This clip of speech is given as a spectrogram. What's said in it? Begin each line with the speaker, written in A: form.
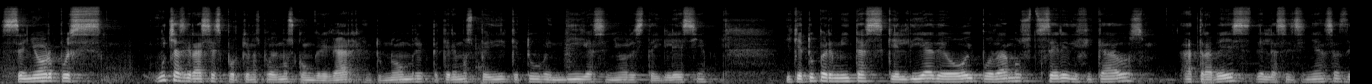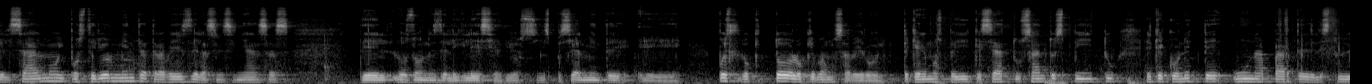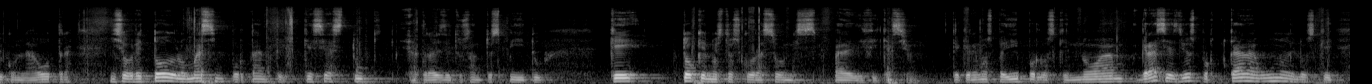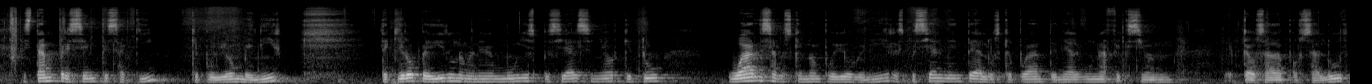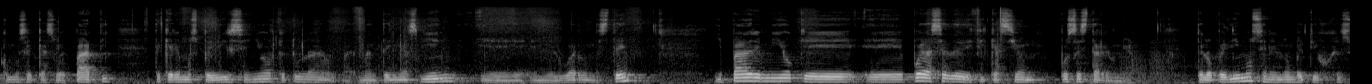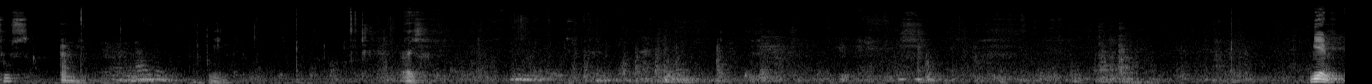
A: Señor, pues muchas gracias porque nos podemos congregar en tu nombre. Te queremos pedir que tú bendigas, Señor, esta iglesia y que tú permitas que el día de hoy podamos ser edificados a través de las enseñanzas del Salmo y posteriormente a través de las enseñanzas de los dones de la iglesia, Dios, y especialmente eh, pues todo lo que vamos a ver hoy. Te queremos pedir que sea tu Santo Espíritu el que conecte una parte del estudio con la otra y sobre todo lo más importante, que seas tú a través de tu Santo Espíritu que toque nuestros corazones para edificación. Te queremos pedir por los que no han, gracias Dios por cada uno de los que están presentes aquí, que pudieron venir. Te quiero pedir de una manera muy especial, Señor, que tú Guardes a los que no han podido venir, especialmente a los que puedan tener alguna afección eh, causada por salud, como es el caso de Patti. Te queremos pedir, Señor, que tú la mantengas bien eh, en el lugar donde esté. Y Padre mío, que eh, pueda ser de edificación pues esta reunión. Te lo pedimos en el nombre de tu Hijo Jesús. Amén. Bien. Ay. Bien,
